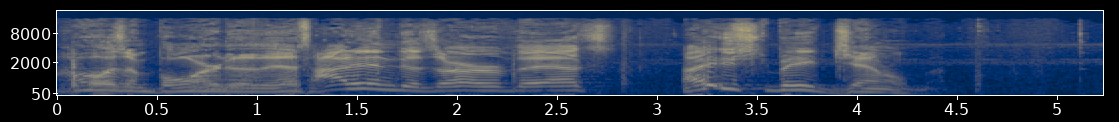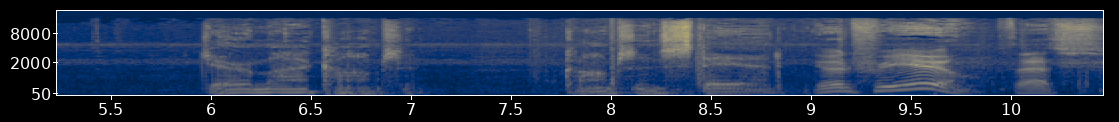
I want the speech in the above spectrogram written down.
I wasn't born to this. I didn't deserve this. I used to be a gentleman. Jeremiah Compson. Compson's stead. Good for you, if that's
